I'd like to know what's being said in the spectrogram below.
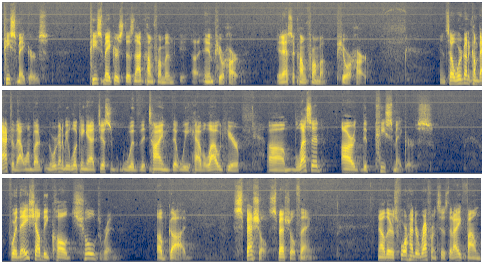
peacemakers. Peacemakers does not come from an, an impure heart, it has to come from a pure heart. And so we're going to come back to that one, but we're going to be looking at just with the time that we have allowed here. Um, Blessed are the peacemakers, for they shall be called children of God. Special, special thing. Now, there's 400 references that I found.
